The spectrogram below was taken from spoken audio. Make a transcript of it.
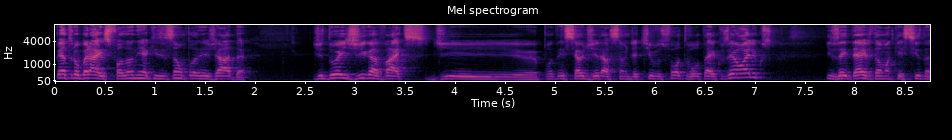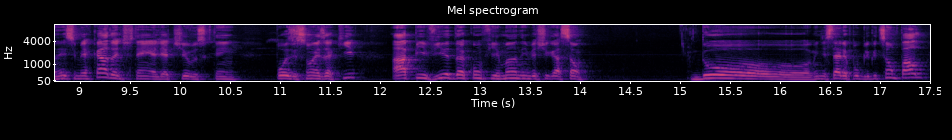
Petrobras, falando em aquisição planejada de 2 gigawatts de potencial de geração de ativos fotovoltaicos eólicos, isso aí deve dar uma aquecida nesse mercado, a gente tem ali ativos que têm posições aqui, a Apivida confirmando a investigação do Ministério Público de São Paulo,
